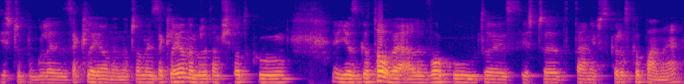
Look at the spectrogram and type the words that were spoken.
jeszcze w ogóle zaklejone. Znaczy ono jest zaklejone, może tam w środku jest gotowe, ale wokół to jest jeszcze totalnie wszystko rozkopane.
